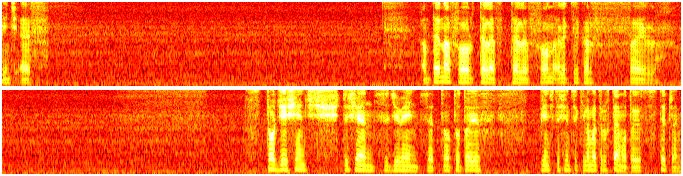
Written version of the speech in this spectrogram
5F. Antenna for telef telephone electrical fail. 110 900, no to to jest 5000 km temu, to jest styczeń.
